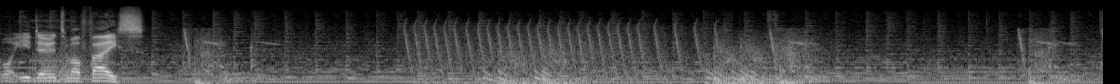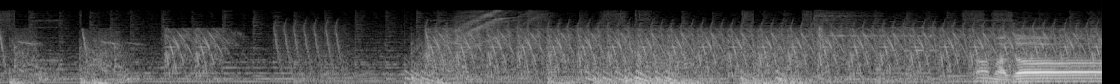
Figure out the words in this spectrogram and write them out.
What are you doing to my face? Oh my god.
